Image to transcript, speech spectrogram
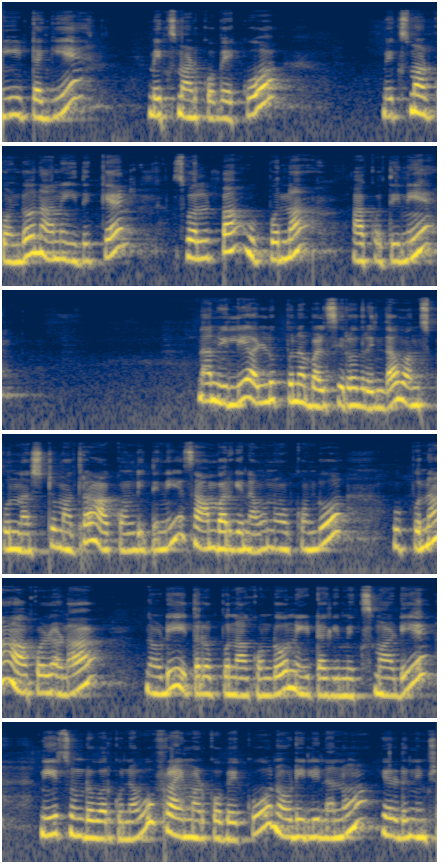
ನೀಟಾಗಿ ಮಿಕ್ಸ್ ಮಾಡ್ಕೋಬೇಕು. ಮಿಕ್ಸ್ ಮಾಡಿಕೊಂಡು ನಾನು ಇದಕ್ಕೆ ಸ್ವಲ್ಪ ಉಪ್ಪನ್ನು ಹಾಕೋತೀನಿ. ನಾನು ಇಲ್ಲಿ ಹಳ್ಳುಪ್ಪನ್ನ ಬಳಸಿರೋದ್ರಿಂದ ಒಂದು ಸ್ಪೂನ್ನಷ್ಟು ಮಾತ್ರ ಹಾಕ್ಕೊಂಡಿದ್ದೀನಿ ಸಾಂಬಾರಿಗೆ ನಾವು ನೋಡಿಕೊಂಡು ಉಪ್ಪನ್ನ ಹಾಕ್ಕೊಳ್ಳೋಣ ನೋಡಿ, ಈ ಥರ ಉಪ್ಪನ್ನ ಹಾಕ್ಕೊಂಡು ನೀಟಾಗಿ ಮಿಕ್ಸ್ ಮಾಡಿ ನೀರು ಸುಂಡೋವರೆಗೂ ನಾವು ಫ್ರೈ ಮಾಡ್ಕೋಬೇಕು. ನೋಡಿ, ಇಲ್ಲಿ ನಾನು ಎರಡು ನಿಮಿಷ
